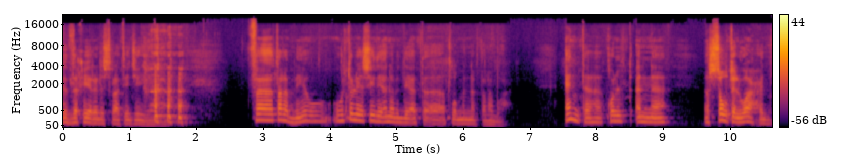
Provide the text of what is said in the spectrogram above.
الذخيرة الاستراتيجية. فطلبني وقلت له يا سيدي أنا بدي أطلب منك طلب واحد. أنت قلت أن الصوت الواحد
